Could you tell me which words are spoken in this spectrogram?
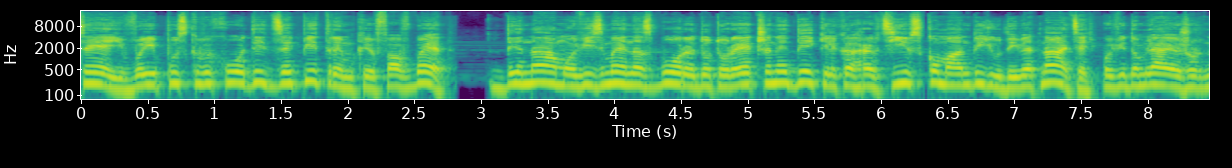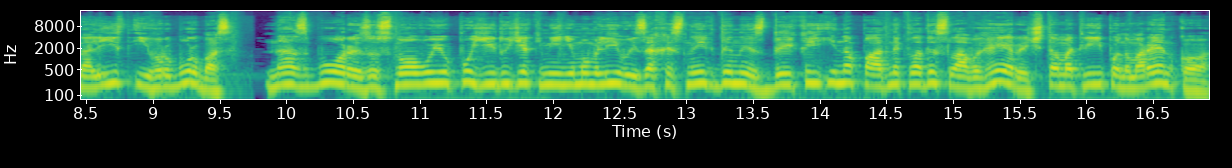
Цей випуск виходить за підтримки Фавбет. Динамо візьме на збори до Туреччини декілька гравців з команди Ю-19, повідомляє журналіст Ігор Бурбас. На збори з основою поїдуть як мінімум лівий захисник Денис Дикий і нападник Владислав Герич та Матвій Пономаренко.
